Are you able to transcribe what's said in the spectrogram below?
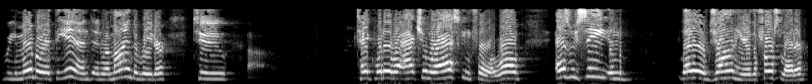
remember at the end and remind the reader to uh, take whatever action we're asking for. Well, as we see in the letter of John here, the first letter,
